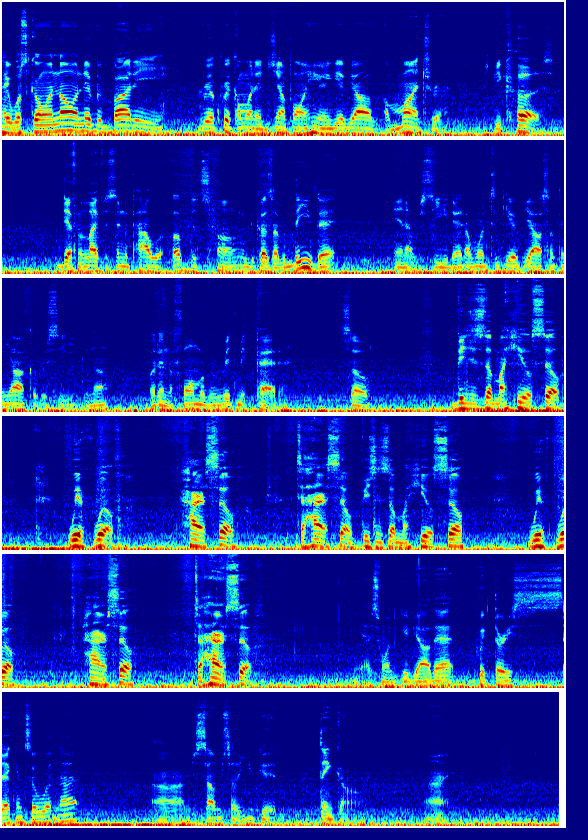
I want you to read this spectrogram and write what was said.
Hey, what's going on, everybody? Real quick, I want to jump on here and give y'all a mantra. It's because death and life is in the power of the tongue, and because I believe that and I receive that, I want to give y'all something y'all could receive, you know, but in the form of a rhythmic pattern. So, visions of my healed self with wealth, higher self to higher self, visions of my healed self with wealth, higher self to higher self. Yeah, I just wanted to give y'all that quick 30 seconds or whatnot. Um, just something so you could think on. All right.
